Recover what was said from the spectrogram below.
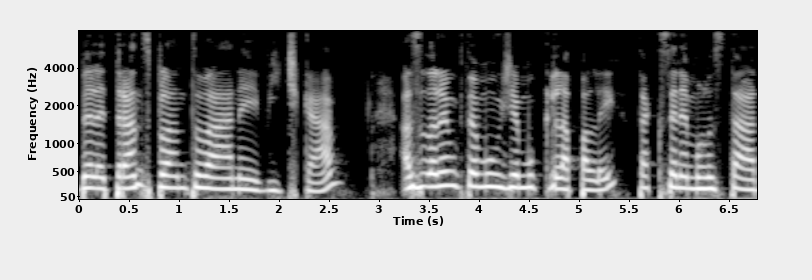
byly transplantovány víčka a vzhledem k tomu, že mu klapali, tak se nemohl stát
